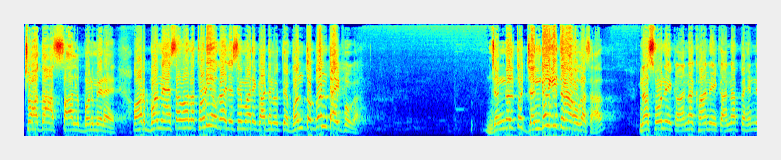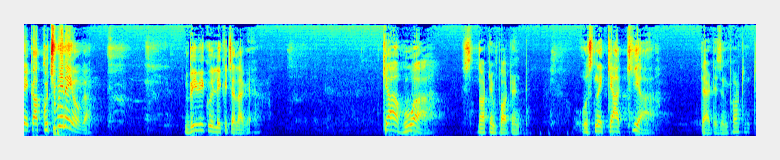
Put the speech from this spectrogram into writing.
चौदह साल वन में रहे। और वन ऐसा वाला थोड़ी होगा जैसे हमारे गार्डन होते हैं। वन तो वन टाइप होगा। जंगल तो जंगल की तरह होगा साहब। ना सोने का, ना खाने का, ना पहनने का कुछ भी नहीं होगा। बीवी को लेके चला गया। क्या हुआ? नॉट इंपॉर्टेंट उसने क्या किया? दैट इज़ इंपॉर्टेंट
